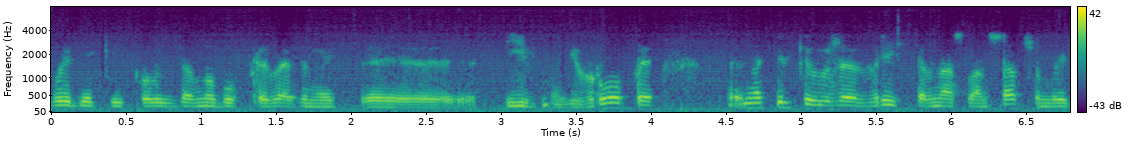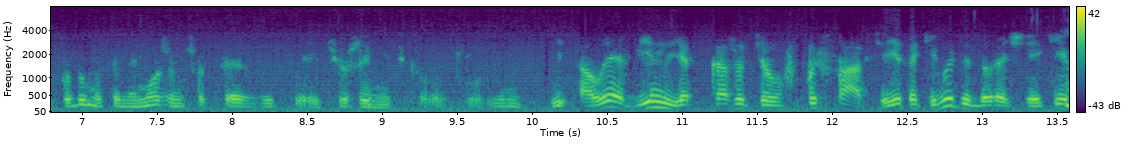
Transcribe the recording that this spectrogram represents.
вид, який колись давно був привезений з півдня Європи. Настільки вже врісся в наш ландшафт, що ми і подумати не можемо, що це чужинницького. Він але він, як кажуть, вписався. Є такі види, до речі, які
